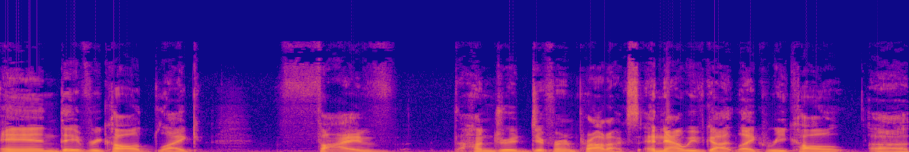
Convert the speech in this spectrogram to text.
and they've recalled like five hundred different products, and now we've got like recall uh,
